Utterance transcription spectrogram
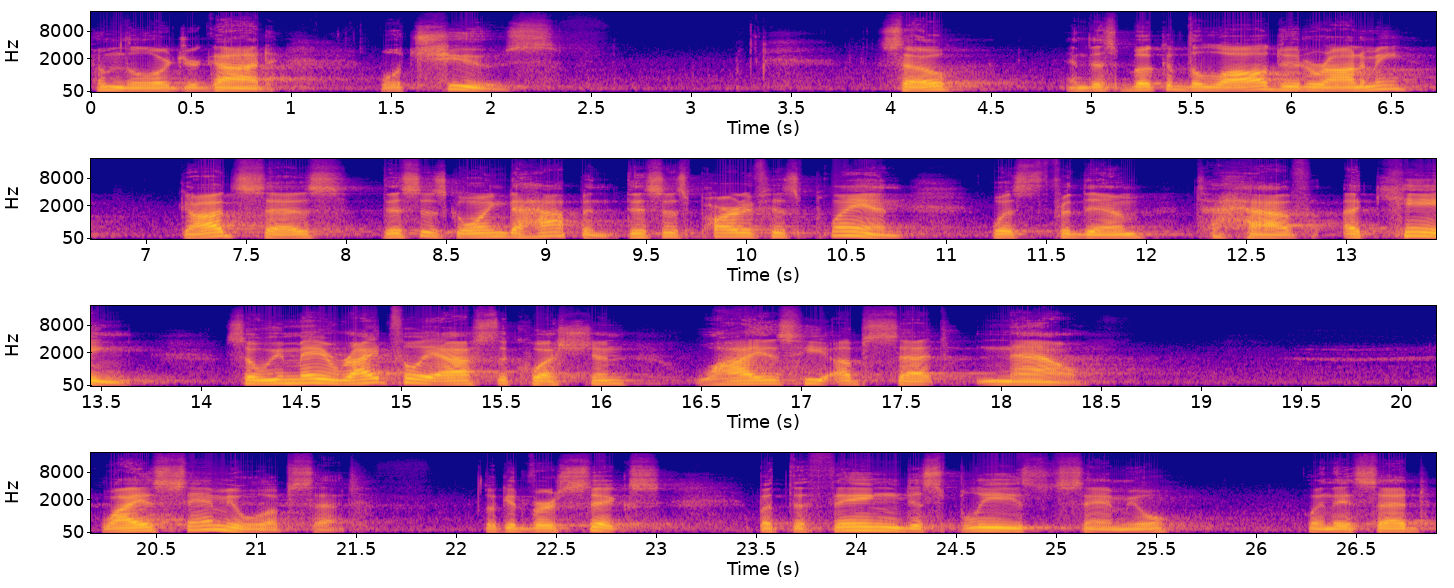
whom the Lord your God will choose. So, in this book of the law, Deuteronomy, God says this is going to happen. This is part of his plan, was for them to have a king. So we may rightfully ask the question why is he upset now? Why is Samuel upset? Look at verse 6. But the thing displeased Samuel when they said,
